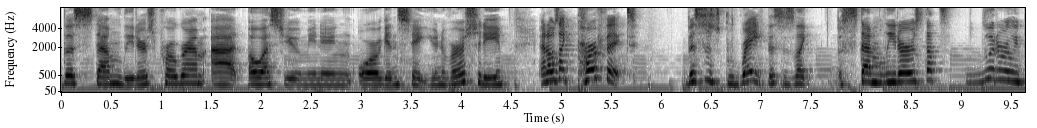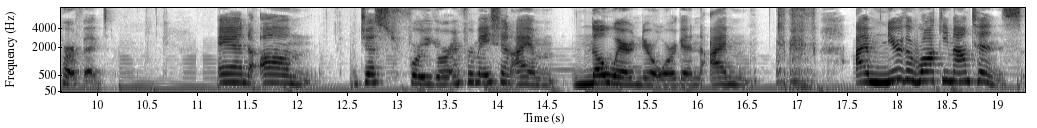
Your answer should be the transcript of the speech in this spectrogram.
the STEM leaders program at OSU, meaning Oregon State University, and I was like, perfect! This is great. This is like STEM leaders. That's literally perfect. And, um, just for your information, I am nowhere near Oregon. I'm I'm near the Rocky Mountains.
